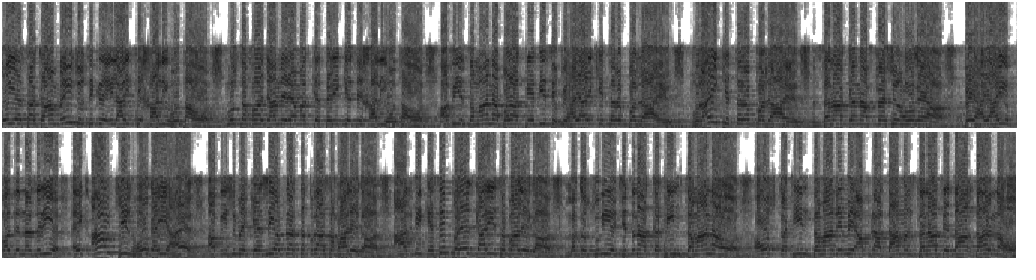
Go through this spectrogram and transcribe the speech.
کوئی ایسا کام نہیں جو ذکر الہی سے خالی ہوتا ہو، مصطفیٰ جان رحمت کے طریقے سے خالی ہوتا ہو۔ اب یہ زمانہ بڑا تیزی سے بے حیائی کی طرف بڑھ رہا ہے، برائی کی طرف بڑھ رہا ہے۔ زنا کرنا فیشن ہو گیا بے حیائی بد نظری ایک عام چیز ہو گئی ہے۔ اب اس میں کیسے اپنا تقوی سنبھالے گا۔ آدمی کیسے پرہیزگاری سنبھالے گا؟ مگر سنیے، جتنا کٹھن کٹھین زمانہ ہو اور اس کٹھین زمانے میں اپنا دامن زنا سے داغدار نہ ہو،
